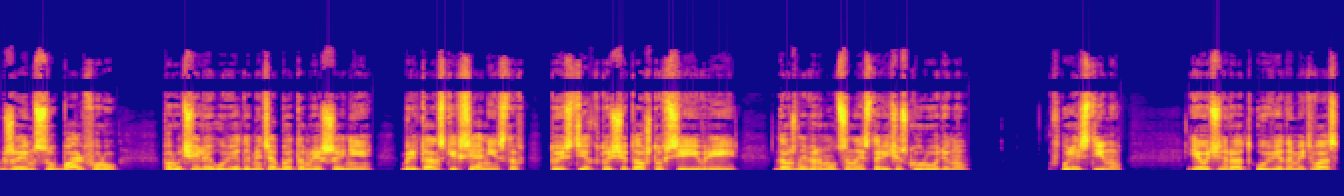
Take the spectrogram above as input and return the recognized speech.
Джеймсу Бальфору поручили уведомить об этом решении британских сионистов, то есть тех, кто считал, что все евреи должны вернуться на историческую родину. В Палестину. Я очень рад уведомить вас,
